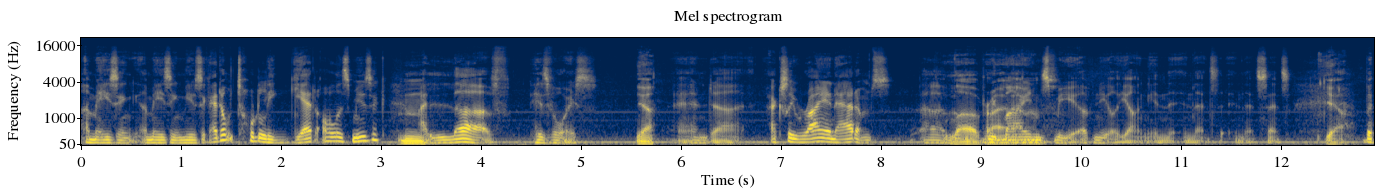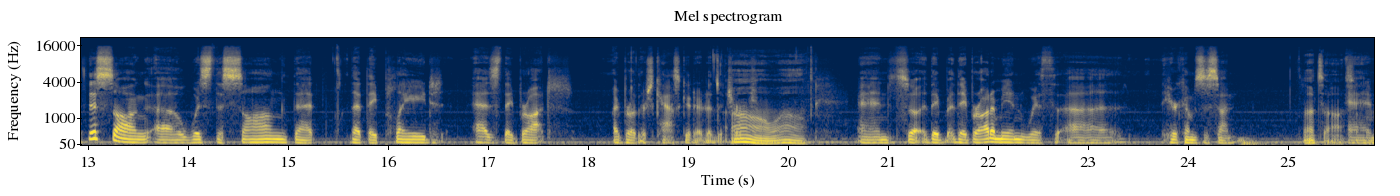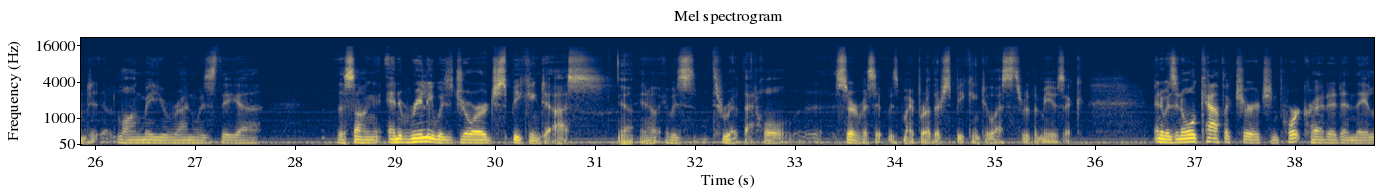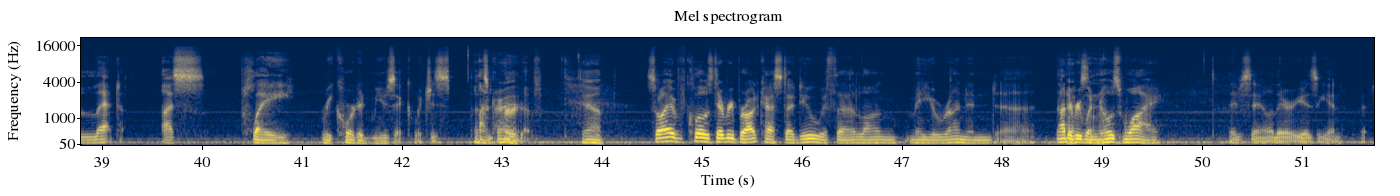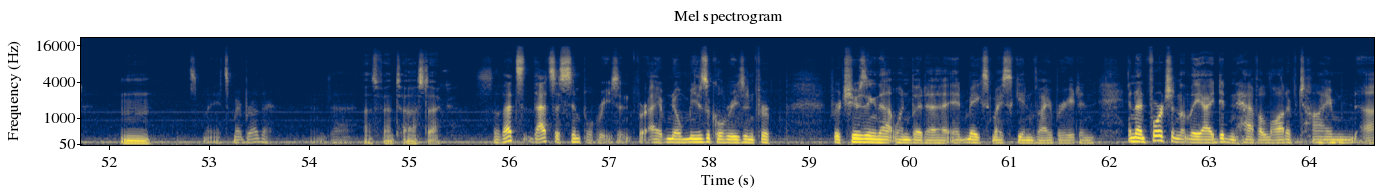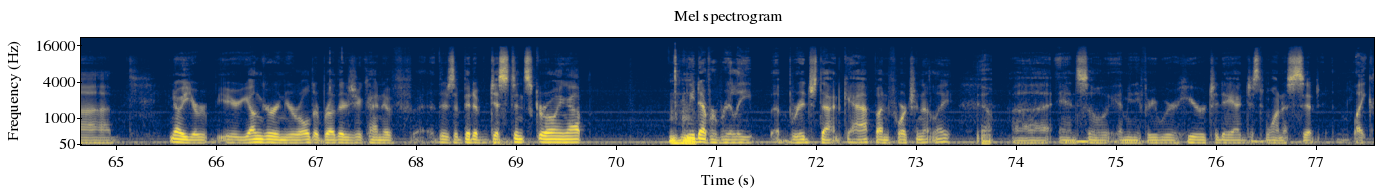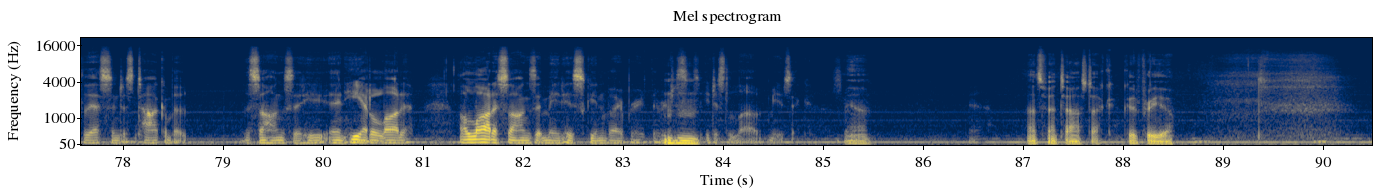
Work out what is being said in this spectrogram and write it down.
amazing, amazing music. I don't totally get all his music. I love his voice, Yeah. and uh, actually Ryan Adams uh, Love reminds me of Neil Young in in that in that sense. Yeah. But this song uh, was the song that that they played as they brought my brother's casket out of the church Oh, wow. and so they they brought him in with uh, "Here Comes the Sun," That's awesome. and "Long May You Run" was the uh, the song, and it really was George speaking to us. Yeah. you know, it was throughout that whole uh, service. It was my brother speaking to us through the music, and it was an old Catholic church in Port Credit, and they let us play recorded music, which is That's unheard great. of. yeah. So I've closed every broadcast I do with uh, "Long May You Run," and uh, not everyone knows why. They just say, "Oh, there he is again." But Mm, it's my, it's my brother, and uh, that's fantastic. so that's that's a simple reason for. I have no musical reason for for choosing that one, but uh, it makes my skin vibrate, and and unfortunately, I didn't have a lot of time. You know, your your younger and your older brothers, you kind of there's a bit of distance growing up. Mhm. We never really bridged that gap, unfortunately. Yeah. Uh, and so, I mean, if we were here today, I'd just want to sit like this and just talk about the songs that he and he had a lot of a lot of songs that made his skin vibrate. They were just Mhm. he just loved music. So, Yeah. yeah. That's fantastic. Good for you.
